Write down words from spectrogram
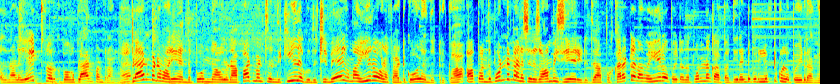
அதனால எயிட் ஃப்ளோருக்கு போக பிளான் பண்றாங்க. பிளான் பண்ண மாதிரியே அந்த பொண்ணு அவளோட அபார்ட்மெண்ட்ஸ் வந்து கீழே குதிச்சு வேகமா ஹீரோவோட பிளாட்டுக்கு ஓடி வந்துட்டு இருக்கா அப்ப அந்த பொண்ணு மேல சில ஜாம்பிஸ் ஏறிடுது. அப்போ கரெக்டா நம்ம ஹீரோ போயிட்டு அந்த பொண்ணை காப்பாத்தி ரெண்டு பேரும் லிஃப்ட்டுக்குள்ள போயிடுறாங்க.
